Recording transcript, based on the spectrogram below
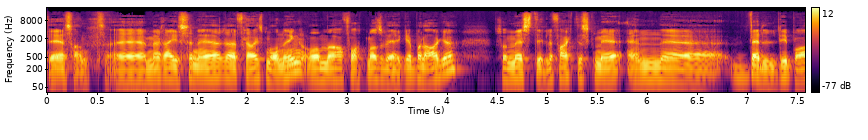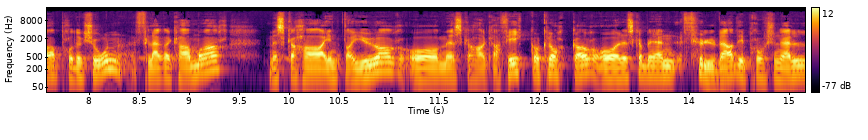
Det er sant. Eh, vi reiser ned eh, fredagsmorgen, og vi har fått med oss VG på laget. Så vi stiller faktisk med en eh, veldig bra produksjon. Flere kameraer. Vi skal ha intervjuer, og vi skal ha grafikk og klokker. Og det skal bli en fullverdig profesjonell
